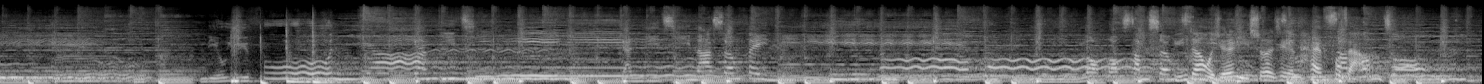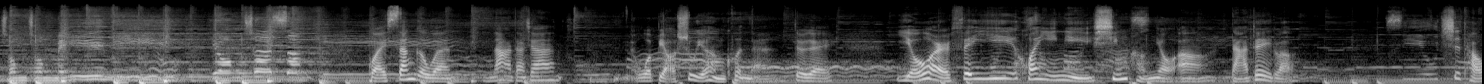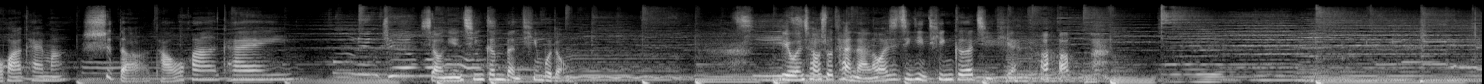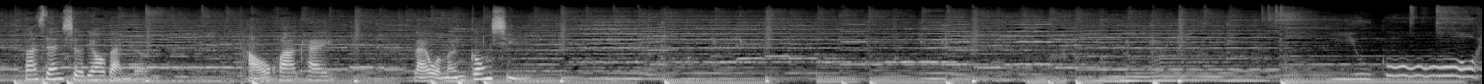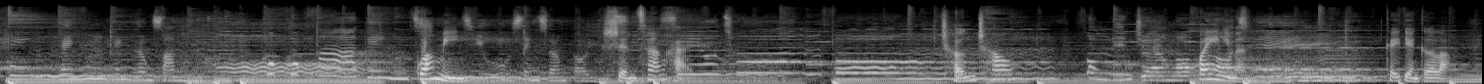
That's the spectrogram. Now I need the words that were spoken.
云端，我觉得你说的这个太复杂了。拐三个弯，那大家我表述也很困难，对不对？有耳非一，欢迎你新朋友啊！答对了，是桃花开吗？是的，桃花开。小年轻根本听不懂。李文超说太难了，我还是静静听歌几天。八三射雕版的《桃花开》，来，我们恭喜！光明、沈沧海、程超，欢迎你们，可以点歌了。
